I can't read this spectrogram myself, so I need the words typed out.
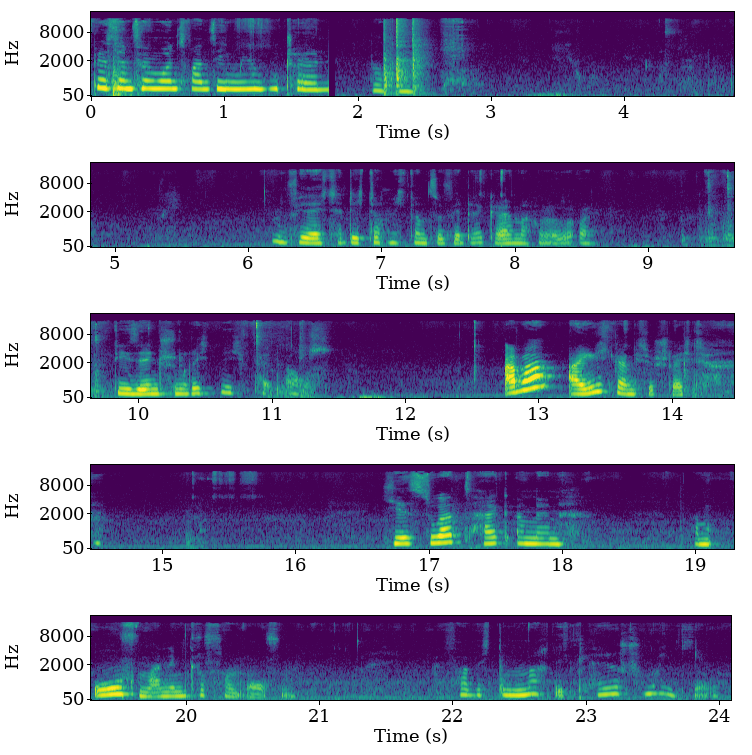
Bis in 25 Minuten. Okay. Und vielleicht hätte ich doch nicht ganz so viel Dreck reinmachen sollen. Die sehen schon richtig fett aus. Aber eigentlich gar nicht so schlecht. Hier ist sogar Teig an den, am Ofen, an dem Griff vom Ofen. Was habe ich gemacht, ich kleine Schweinchen?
